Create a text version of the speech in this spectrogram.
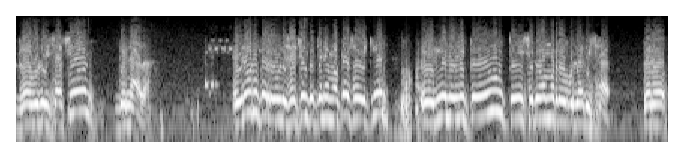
regularización de nada. La única regularización que tenemos acá, ¿sabe quién? Eh, viene el IPU y te dice lo vamos a regularizar. Pero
